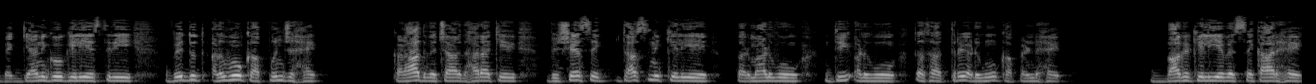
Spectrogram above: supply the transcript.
वैज्ञानिकों के लिए स्त्री विद्युत अणुओं का पुंज है। कड़ाद विचारधारा के विषय से दार्शनिक के लिए परमाणुओं, द्वि अणुओं तथा त्रि अणुओं का पिंड है। बाघ के लिए वह शिकार है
